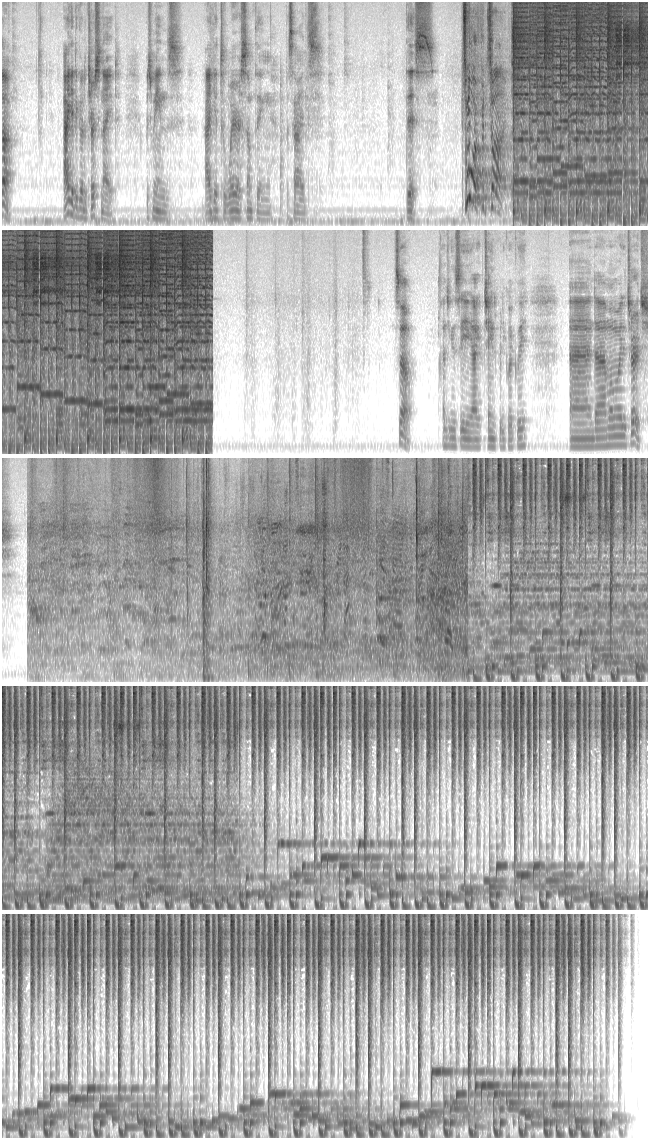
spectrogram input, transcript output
So, I get to go to church tonight, which means I get to wear something besides this. It's morphin' time! So, as you can see, I changed pretty quickly, and I'm on my way to church. Right.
